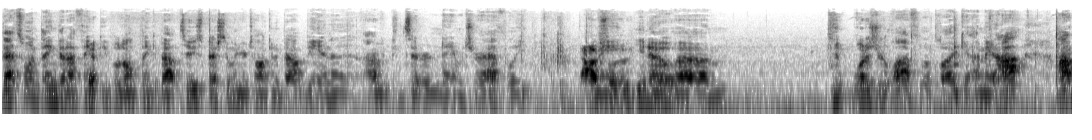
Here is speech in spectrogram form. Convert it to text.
That's one thing that I think Yeah. people don't think about too, especially when you're talking about being a I would consider an amateur athlete. Absolutely. I mean, you know, um, what does your life look like? I mean, I I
